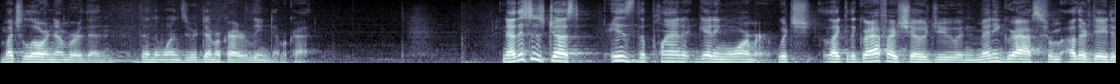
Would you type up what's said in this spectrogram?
much lower number than, than the ones who are Democrat or lean Democrat. Now this is just, is the planet getting warmer? Which, like the graph I showed you, and many graphs from other data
